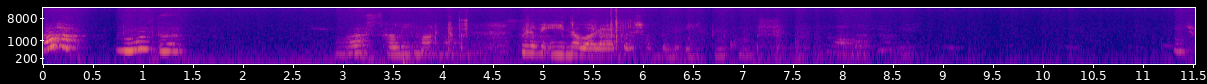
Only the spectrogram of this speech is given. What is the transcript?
Ah, ne oldu? Ah, salayım artık. Böyle bir iğne var arkadaşlar. Böyle eğik büyük olmuş. Hiç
